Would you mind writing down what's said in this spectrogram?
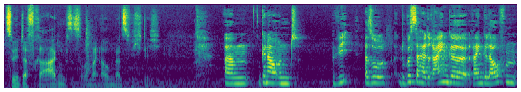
zu hinterfragen. Das ist auch in meinen Augen ganz wichtig. Ähm, genau, und wie, also du bist da halt reinge, reingelaufen,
